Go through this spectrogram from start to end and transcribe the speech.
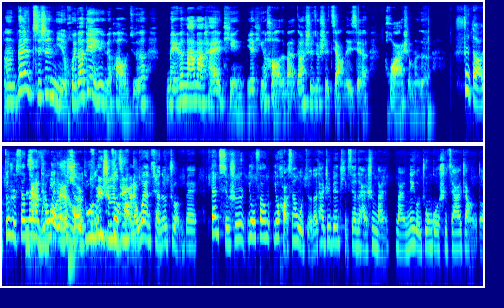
嗯，但是其实你回到电影里的话，我觉得梅的妈妈还挺也挺好的吧。当时就是讲的一些话什么的。是的，就是相当于他为了女儿做做好了万全的准备。但其实又方又好像，我觉得他这边体现的还是蛮蛮那个中国式家长的，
